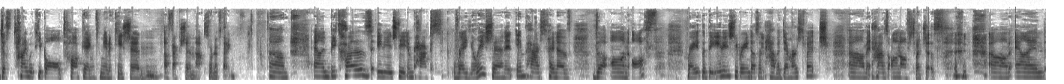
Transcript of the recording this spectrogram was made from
just time with people, talking, communication, affection, that sort of thing. Um, and because ADHD impacts regulation, it impacts kind of the on off, right? That the ADHD brain doesn't have a dimmer switch. Um, it has on off switches. um, and,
